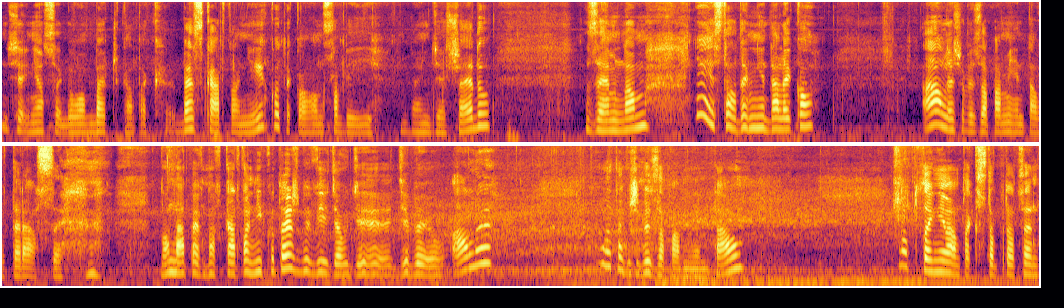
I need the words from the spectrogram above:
Dzisiaj niosę gołąbeczka tak bez kartoniku, tylko on sobie będzie szedł ze mną. Nie jest to ode mnie daleko, ale żeby zapamiętał trasę. No na pewno w kartoniku też by wiedział, gdzie, gdzie był, ale no tak, żeby zapamiętał. No tutaj nie mam tak 100%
